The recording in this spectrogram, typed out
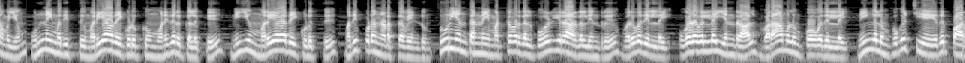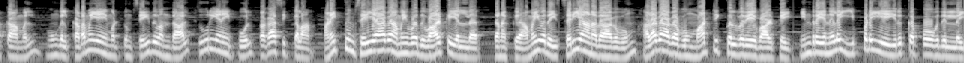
சமயம் உன்னை மதித்து மரியாதை கொடுக்கும் மனிதர்களுக்கு நீயும் மரியாதை கொடுத்து மதிப்புடன் நடத்த வேண்டும். சூரியன் தன்னை மற்றவர்கள் புகழ்கிறார்கள் என்று வருவதில்லை. புகழவில்லை என்றால் வராமலும் போவதில்லை. நீங்களும் புகழ்ச்சியை எதிர்பார்க்காமல் உங்கள் கடமையை மட்டும் செய்து வந்தால் சூரியனைப் போல் பிரகாசிக்கலாம். அனைத்தும் சரியாக அமைவது வாழ்க்கை அல்ல தனக்கு அமைவதை சரியானதாகவும் அழகாகவும் மாற்றிக்கொள்வதே வாழ்க்கை. இன்றைய நிலை இப்படியே இருக்கப் போவதில்லை.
